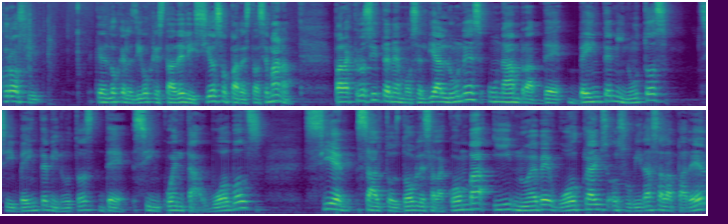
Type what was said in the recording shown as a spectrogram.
CrossFit que es lo que les digo que está delicioso para esta semana. Para CrossFit tenemos el día lunes un AMRAP de 20 minutos, sí, 20 minutos de 50 wall balls, 100 saltos dobles a la comba y 9 wall climbs o subidas a la pared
